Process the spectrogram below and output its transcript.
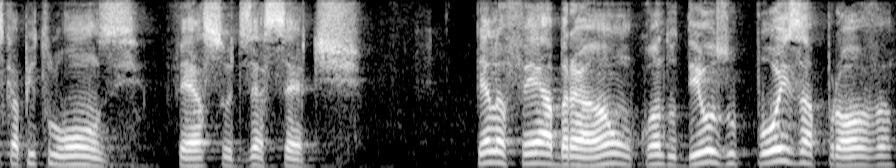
capítulo 11, verso 17. Pela fé, Abraão, quando Deus o pôs à prova,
